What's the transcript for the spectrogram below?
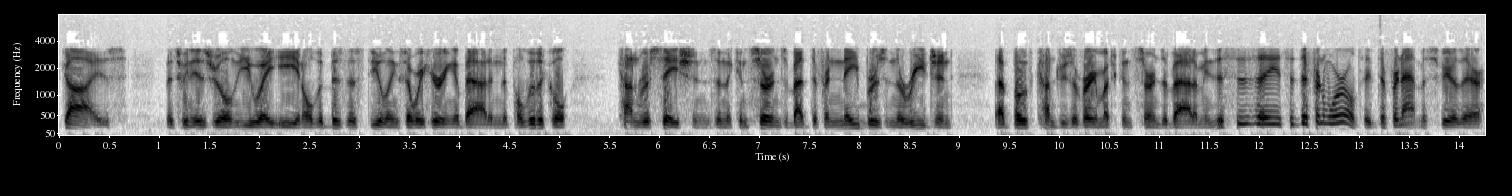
skies between Israel and the UAE, and all the business dealings that we're hearing about, and the political conversations, and the concerns about different neighbors in the region that both countries are very much concerned about. I mean, this is a it's a different world, a different atmosphere there,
